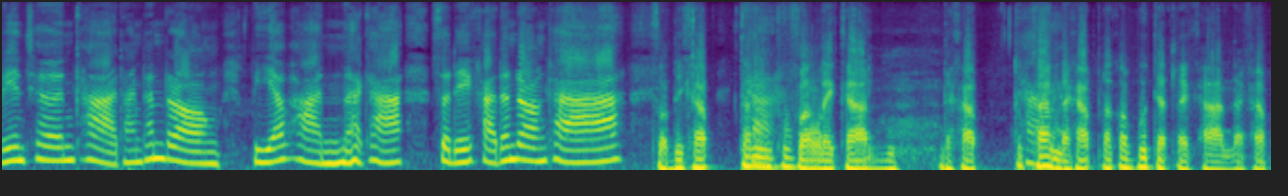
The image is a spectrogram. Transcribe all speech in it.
เรียนเชิญค่ะทางท่านรองปิยพันธ์นะคะ สวัสดีค่ะท่านรองค่ะ สวัสดีครับ ท่านค่ะผู้ฟังรายการนะครับ ทุกค่ะท่านนะครับ แล้วก็ผู้จัดรายการนะครับ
